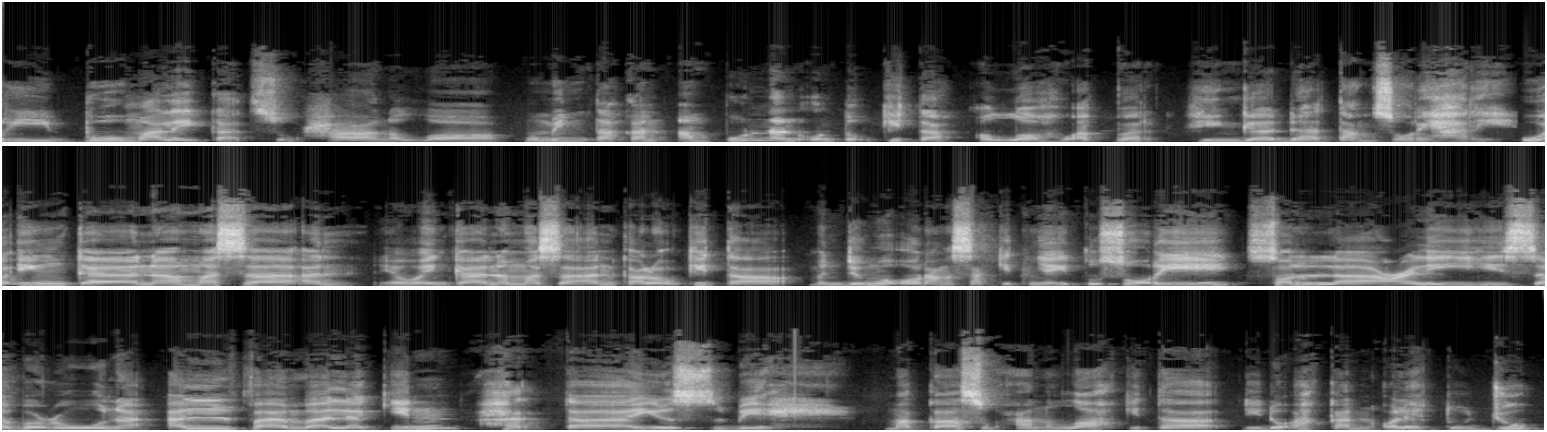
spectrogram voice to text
ribu malaikat. Subhanallah. Memintakan ampunan untuk kita. Allahu Akbar. Hingga datang sore hari. Wa inkana masaan. Ya wa inkana masaan. Kalau kita menjenguk orang sakitnya itu sore. Salla alaihi sab'una alfa malakin hatta yusbih maka subhanallah kita didoakan oleh 70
